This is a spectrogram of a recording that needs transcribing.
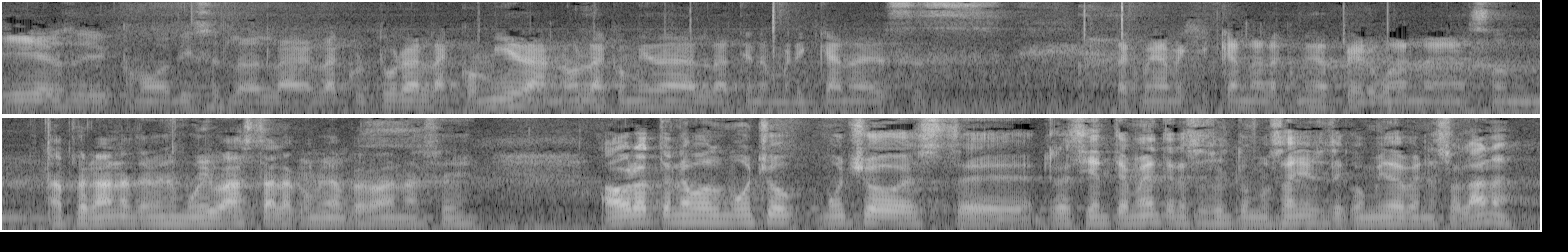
y como dices, la, la, cultura, la comida, ¿no? La comida latinoamericana es, es, la comida mexicana, la comida peruana son... La peruana también es muy vasta, la comida peruana, sí. Ahora tenemos mucho, mucho este, recientemente, en estos últimos años, de comida venezolana.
